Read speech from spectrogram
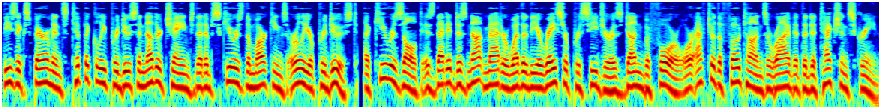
These experiments typically produce another change that obscures the markings earlier produced. A key result is that it does not matter whether the eraser procedure is done before or after the photons arrive at the detection screen.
